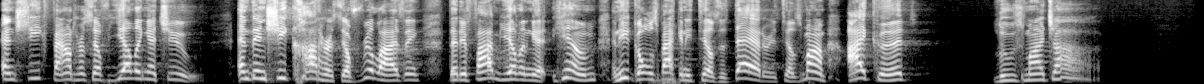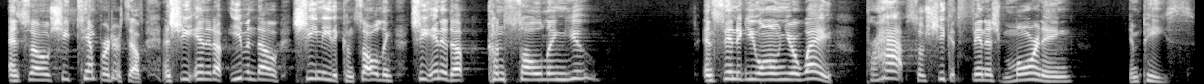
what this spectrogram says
And she found herself yelling at you. And then she caught herself realizing that if I'm yelling at him and he goes back and he tells his dad or he tells mom, I could lose my job. And so she tempered herself and she ended up, even though she needed consoling, she ended up consoling you and sending you on your way, perhaps so she could finish mourning in peace.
